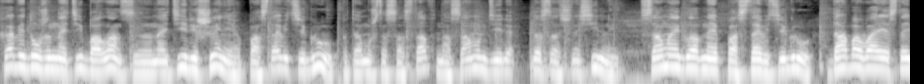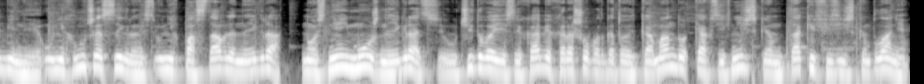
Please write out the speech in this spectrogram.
Хави должен найти баланс, найти решение, поставить игру, потому что состав на самом деле достаточно сильный. Самое главное поставить игру. Да, Бавария стабильнее, у них лучшая сыгранность, у них поставленная игра, но с ней можно играть, учитывая, если Хави хорошо подготовит команду, как в техническом, так и в физическом плане.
